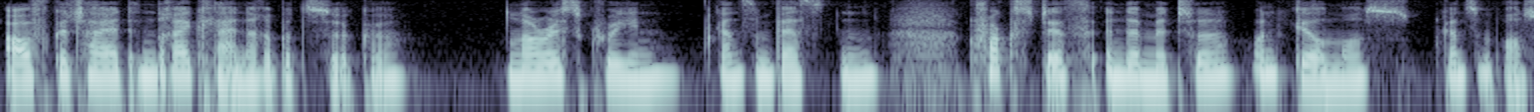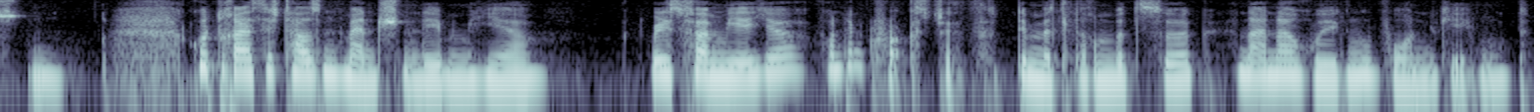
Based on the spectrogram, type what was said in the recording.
aufgeteilt in drei kleinere Bezirke. Norris Green ganz im Westen, Croxteth in der Mitte und Gilmos ganz im Osten. Gut 30.000 Menschen leben hier. Rees Familie wohnt in Croxteth, dem mittleren Bezirk, in einer ruhigen Wohngegend.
